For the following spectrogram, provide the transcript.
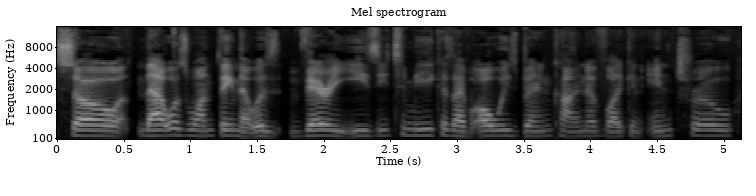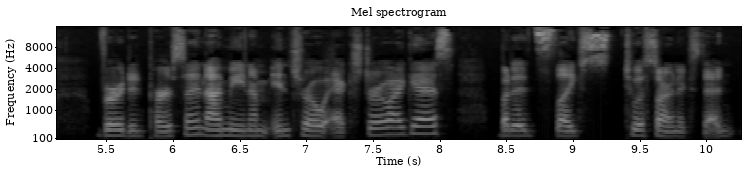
So that was one thing that was very easy to me because I've always been kind of like an introverted person. I mean, I'm intro extro, I guess, but it's like to a certain extent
